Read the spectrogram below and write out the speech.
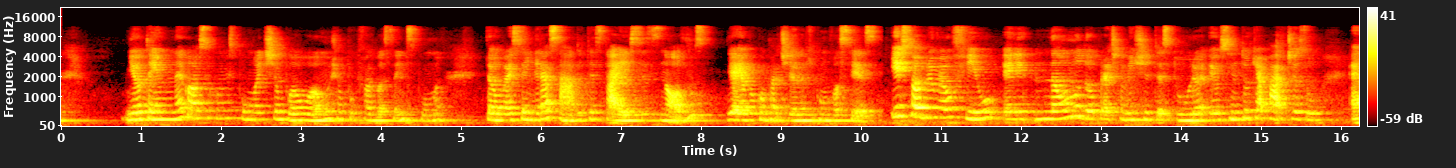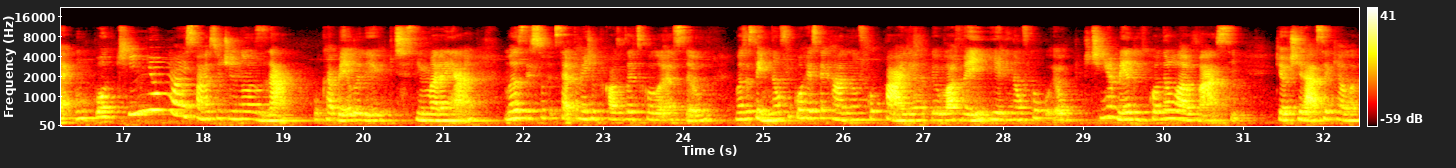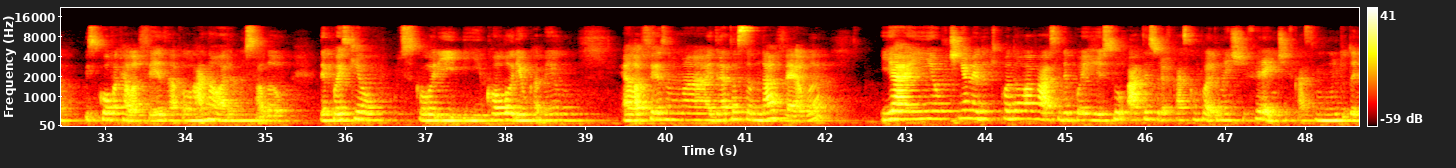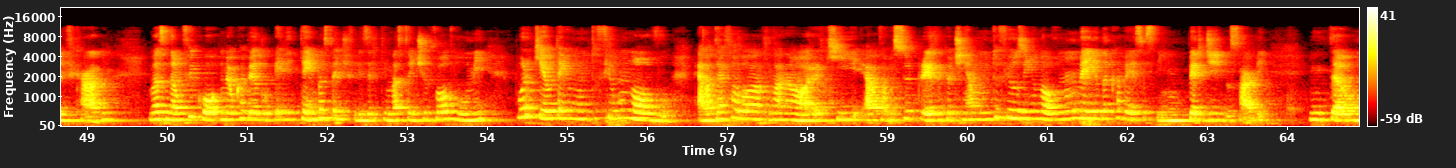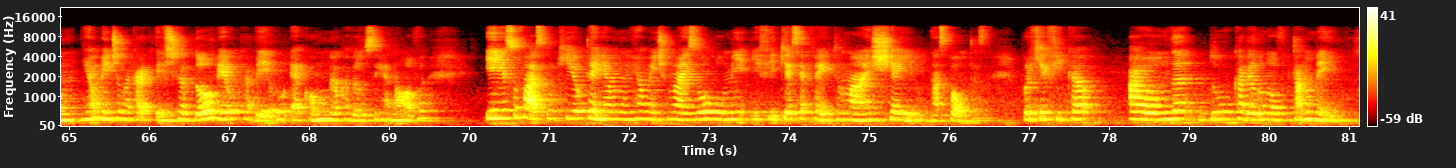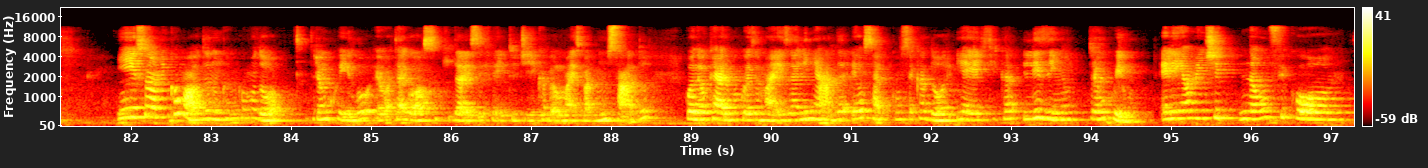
E eu tenho um negócio com espuma de shampoo, eu amo shampoo que faz bastante espuma. Então vai ser engraçado testar esses novos. E aí eu vou compartilhando aqui com vocês. E sobre o meu fio, ele não mudou praticamente de textura. Eu sinto que a parte azul é um pouquinho mais fácil de nosar o cabelo ali se emaranhar, mas isso certamente é por causa da descoloração. Mas assim, não ficou ressecado, não ficou palha, eu lavei e ele não ficou... Eu tinha medo que quando eu lavasse, que eu tirasse aquela escova que ela fez lá na hora no salão, depois que eu descolori e colori o cabelo, ela fez uma hidratação da vela e aí eu tinha medo que quando eu lavasse depois disso, a textura ficasse completamente diferente, ficasse muito danificado. Mas não ficou. O meu cabelo, ele tem bastante frizz, ele tem bastante volume, porque eu tenho muito fio novo. Ela até falou lá na hora que ela tava surpresa que eu tinha muito fiozinho novo no meio da cabeça, assim, perdido, sabe? Então, realmente é uma característica do meu cabelo, é como o meu cabelo se renova. E isso faz com que eu tenha um, realmente mais volume e fique esse efeito mais cheio nas pontas, porque fica a onda do cabelo novo que tá no meio. E isso não me incomoda, nunca me incomodou, tranquilo, eu até gosto que dá esse efeito de cabelo mais bagunçado. Quando eu quero uma coisa mais alinhada, eu seco com secador e aí ele fica lisinho, tranquilo. Ele realmente não ficou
